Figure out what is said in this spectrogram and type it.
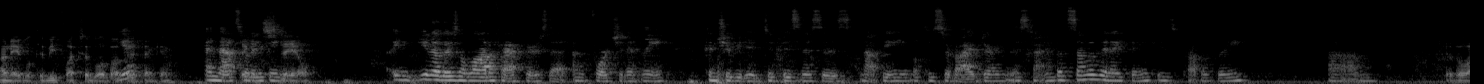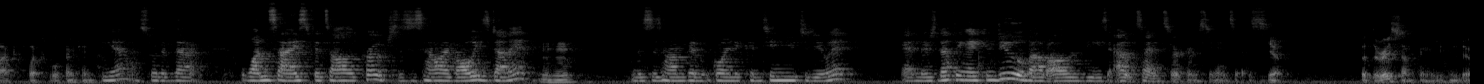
unable to be flexible about Yeah. their thinking. and that's They what i think stale. you know there's a lot of factors that unfortunately contributed to businesses not being able to survive during this time but some of it i think is probably um, the lack of flexible thinking. yeah sort of that one size fits all approach this is how i've always done it hmm this is how i'm going going to continue to do it and there's nothing i can do about all of these outside circumstances Yeah. But there is something that you can do.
